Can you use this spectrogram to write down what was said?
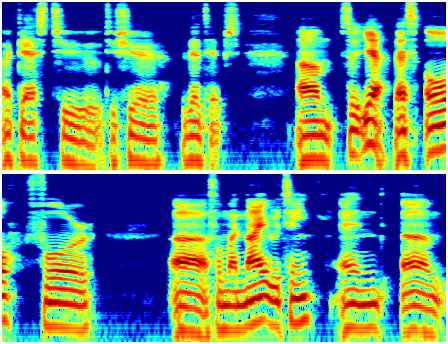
a guest to to share their tips. Um so yeah that's all for uh for my night routine and um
